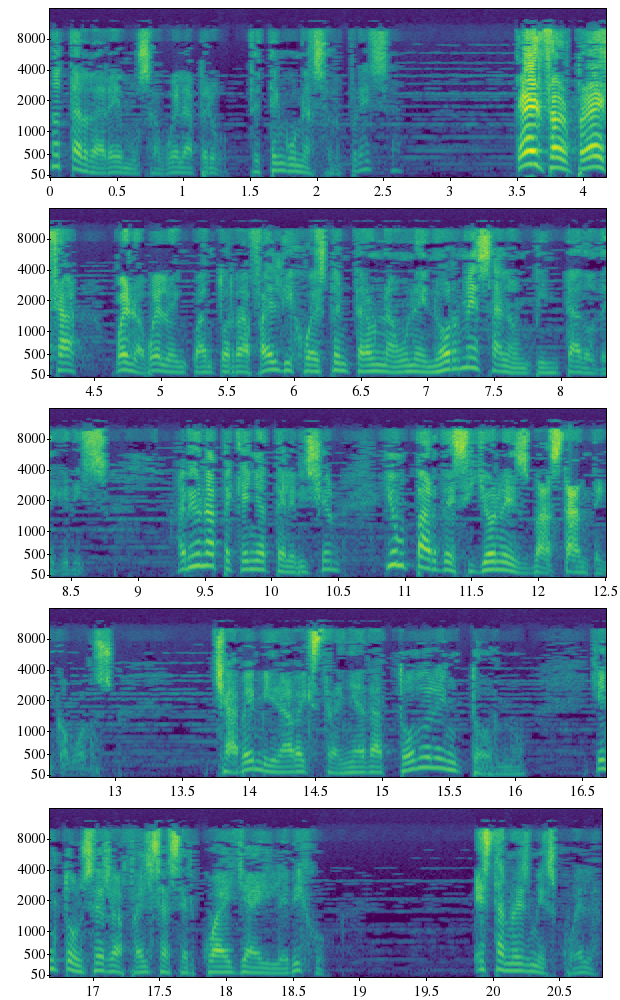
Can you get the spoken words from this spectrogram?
no tardaremos, abuela, pero te tengo una sorpresa. ¡Qué sorpresa! Bueno, abuelo, en cuanto Rafael dijo esto, entraron a un enorme salón pintado de gris. Había una pequeña televisión y un par de sillones bastante incómodos. Chávez miraba extrañada todo el entorno, y entonces Rafael se acercó a ella y le dijo, Esta no es mi escuela,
